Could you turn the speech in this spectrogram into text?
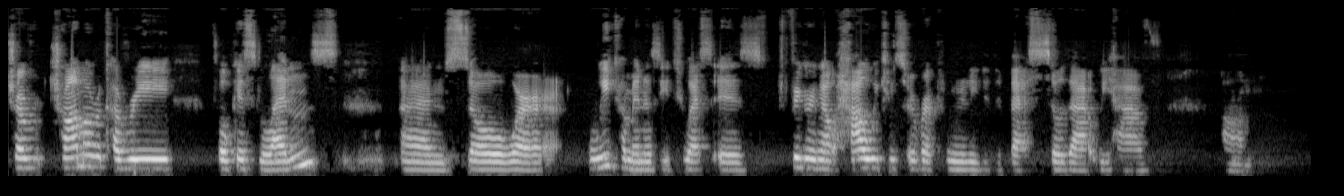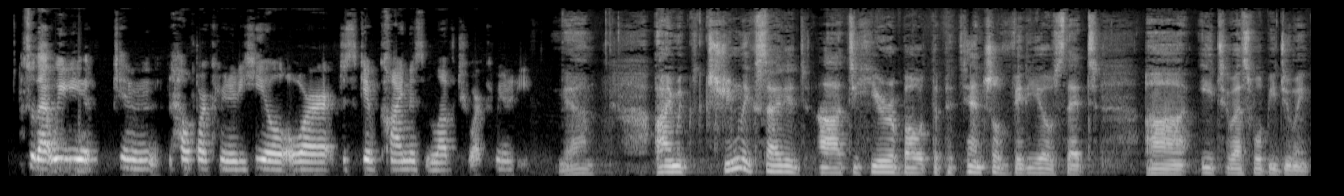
tra- trauma recovery focused lens, And so where we come in as E2S is figuring out how we can serve our community to the best so that we have um, so that we can help our community heal or just give kindness and love to our community. Yeah. I'm extremely excited uh, to hear about the potential videos that uh, E2S will be doing.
